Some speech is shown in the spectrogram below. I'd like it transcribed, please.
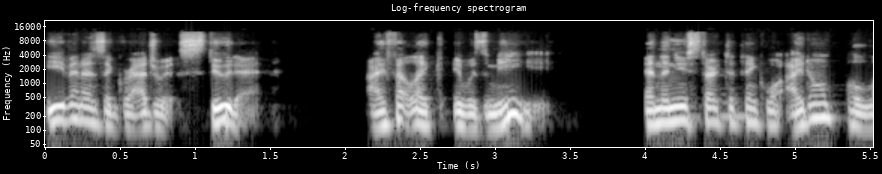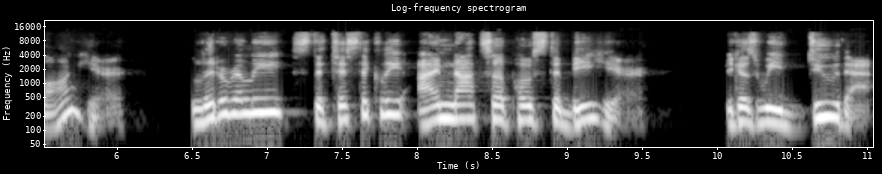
even as a graduate student, I felt like it was me. And then you start to mm. think, well, I don't belong here. Literally, statistically, I'm not supposed to be here because we do that.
